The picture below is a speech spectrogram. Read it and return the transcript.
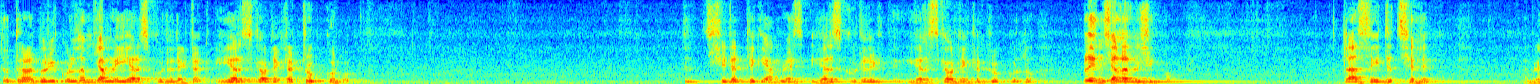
তো ধরাধরি করলাম যে আমরা এয়ার স্কাউটের একটা এয়ার স্কাউটের একটা ট্রুপ করব। তো সেটার থেকে আমরা এয়ার স্কাউটের এয়ার স্কাউটের একটা ট্রুপ করল প্লেন চালানো শিখব। ক্লাস এইটের ছেলে, আমরা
